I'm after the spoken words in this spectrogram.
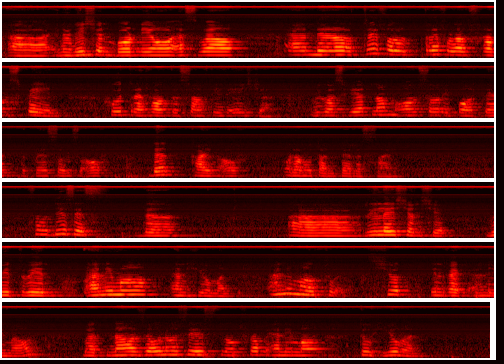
uh, Indonesian Borneo as well, and there are travel, travelers from Spain who travel to Southeast Asia because Vietnam also reported the presence of that kind of orangutan parasite. So this is the uh, relationship between animal and human. Animals should infect animals, but now zoonosis from animal to human.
